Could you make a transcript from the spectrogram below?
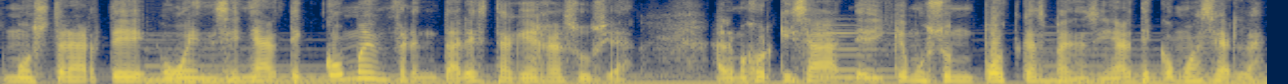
mostrarte o enseñarte cómo enfrentar esta guerra sucia. A lo mejor quizá dediquemos un podcast para enseñarte cómo hacerla,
